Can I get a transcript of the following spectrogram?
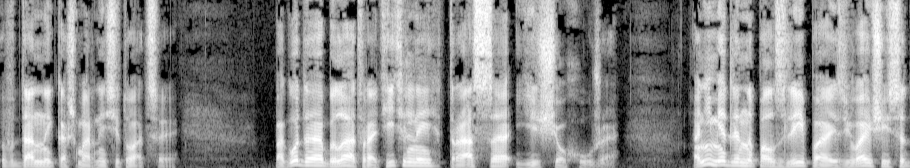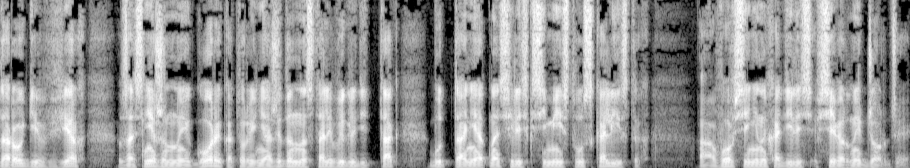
в данной кошмарной ситуации. Погода была отвратительной, трасса еще хуже. Они медленно ползли по извивающейся дороге вверх в заснеженные горы, которые неожиданно стали выглядеть так, будто они относились к семейству скалистых, а вовсе не находились в Северной Джорджии.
